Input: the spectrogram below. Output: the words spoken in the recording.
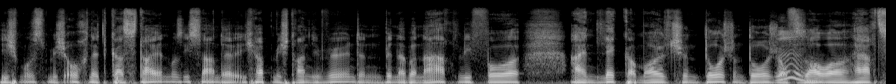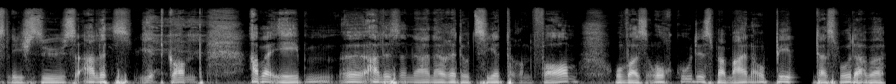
Ich muss mich auch nicht kasteien, muss ich sagen. Ich habe mich dran gewöhnt und bin aber nach wie vor ein lecker Mäulchen durch und durch auf sauer, herzlich, süß, alles wie es kommt. Aber eben äh, alles in einer reduzierteren Form. Und was auch gut ist bei meiner OP, das wurde aber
